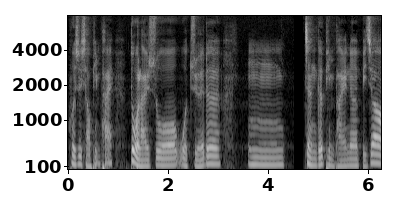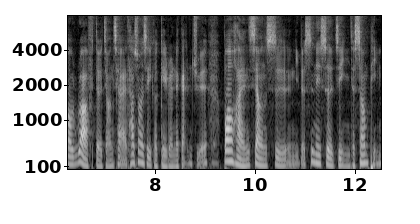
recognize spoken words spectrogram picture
或者是小品牌，对我来说，我觉得嗯整个品牌呢比较 rough 的讲起来，它算是一个给人的感觉，包含像是你的室内设计、你的商品、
